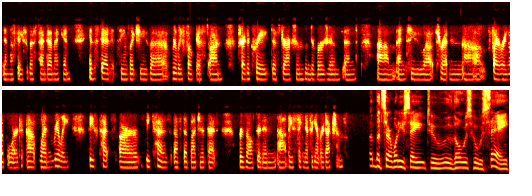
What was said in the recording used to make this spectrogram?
in the face of this pandemic. And instead, it seems like she's uh, really focused on trying to create distractions and diversions and um, and to uh, threaten uh, firing a board uh, when really these cuts are because of the budget that resulted in these significant reductions. But Sarah, what do you say to those who say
